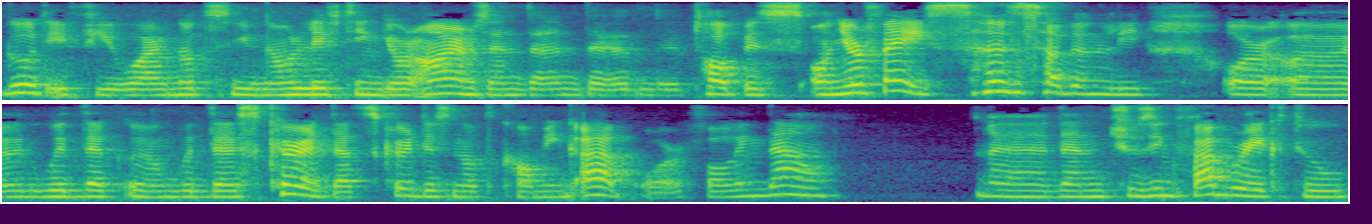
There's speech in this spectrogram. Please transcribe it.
good. If you are not, you know, lifting your arms and then the, the top is on your face suddenly, or uh, with the uh, with the skirt, that skirt is not coming up or falling down uh, then choosing fabric to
